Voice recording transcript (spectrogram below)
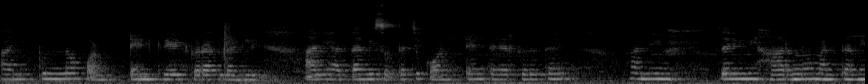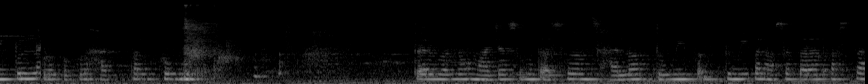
आणि पुन्हा कॉन्टेंट क्रिएट करावे लागले. आणि आता मी स्वतःचे कॉन्टेंट तयार करत आहे. आणि तरी मी हार न मानता मी पुन्हा पकडू पकडू हात पण खूप तर बघा माझ्यासोबत असं झालं. तुम्ही पण तुम्ही पण असं करत असता.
